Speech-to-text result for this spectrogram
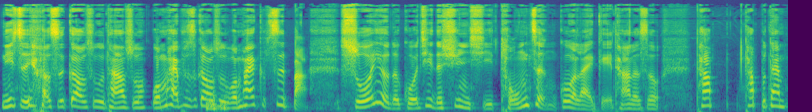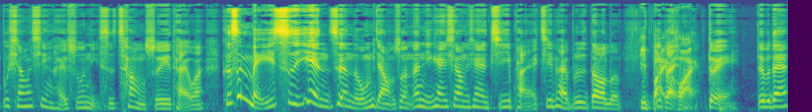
你只要是告诉他说，我们还不是告诉，我们还是把所有的国际的讯息统整过来给他的时候，他他不但不相信，还说你是唱衰台湾。可是每一次验证的，我们讲说，那你看像现在鸡排，鸡排不是到了一百块？对。对不对？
